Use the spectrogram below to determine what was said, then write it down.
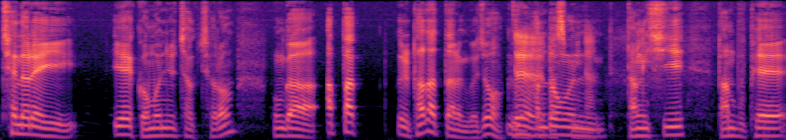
채널 A의 검언 유착처럼 뭔가 압박을 받았다는 거죠. 그 네, 한동훈 맞습니다. 당시 반부패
